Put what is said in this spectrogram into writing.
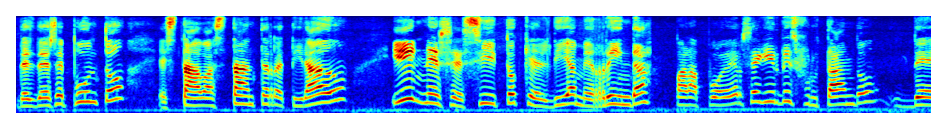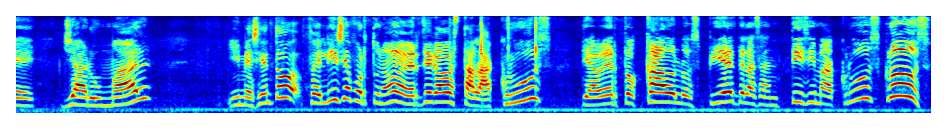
desde ese punto está bastante retirado y necesito que el día me rinda para poder seguir disfrutando de Yarumal y me siento feliz y afortunado de haber llegado hasta la cruz, de haber tocado los pies de la Santísima Cruz. ¡Cruz!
